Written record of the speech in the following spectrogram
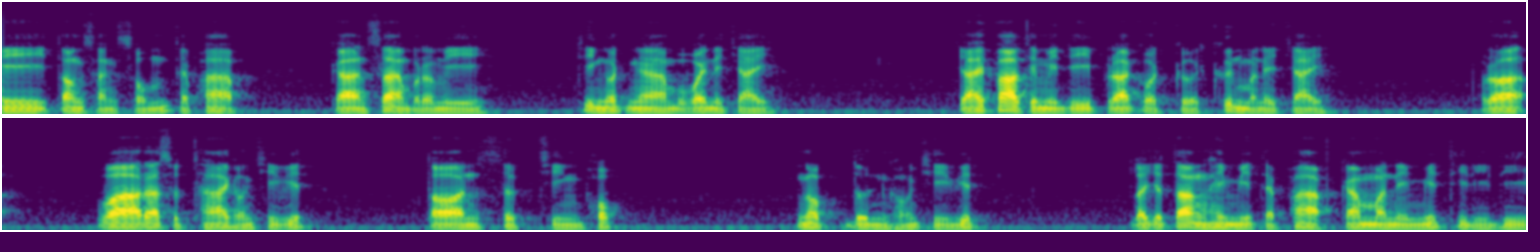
มีต้องสั่งสมแต่ภาพการสร้างบารมีที่งดงามเอาไว้ในใจ จะให้ภาพที่ไม่ดีปรากฏเกิดขึ้นมาในใจ เพราะวาระสุดท้ายของชีวิต ตอนศึกชิงพบ งบดุลของชีวิต เราจะต้องให้มีแต่ภาพกรรมนิมิตที่ดี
